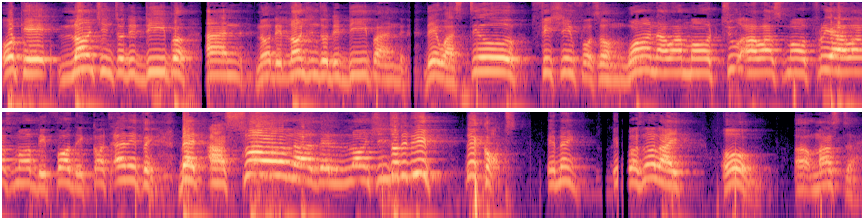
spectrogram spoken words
okay, launch into the deep. And no, they launched into the deep and they were still fishing for some one hour more, two hours more, three hours more before they caught anything. But as soon as they launched into the deep, they caught. Amen. It was not like, oh, uh, master,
